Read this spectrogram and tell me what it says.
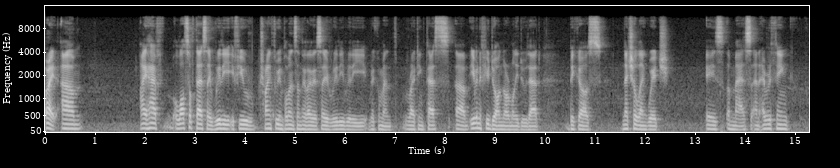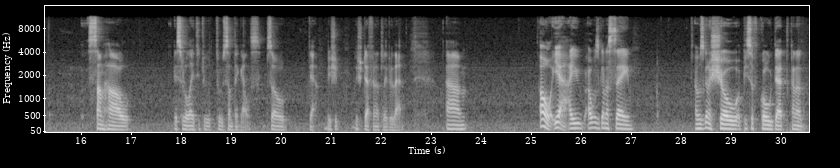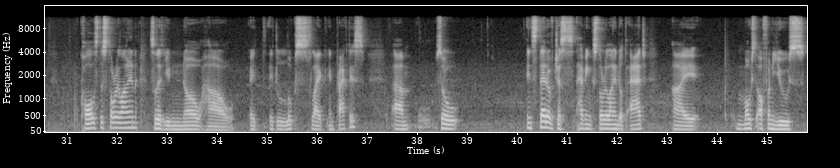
All right. Um, I have lots of tests. I really, if you're trying to implement something like this, I really, really recommend writing tests, um, even if you don't normally do that, because natural language is a mess and everything somehow is related to, to something else. So yeah, you should you should definitely do that. Um, oh yeah, I I was gonna say I was gonna show a piece of code that kind of calls the storyline so that you know how it it looks like in practice. Um, so instead of just having storyline.add, I most often use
